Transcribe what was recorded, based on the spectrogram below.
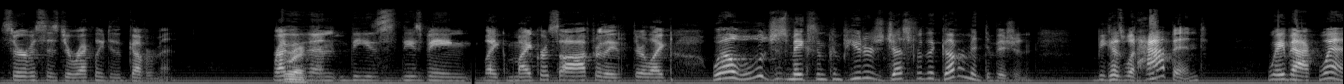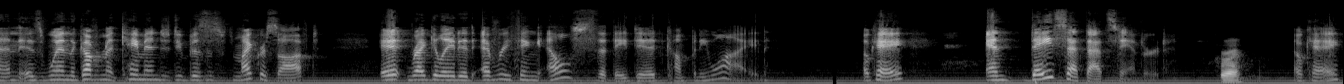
services directly to the government, rather Correct. than these these being like Microsoft, where they they're like, well, we'll just make some computers just for the government division. Because what happened way back when is when the government came in to do business with Microsoft, it regulated everything else that they did company wide. Okay? And they set that standard. correct. Okay?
